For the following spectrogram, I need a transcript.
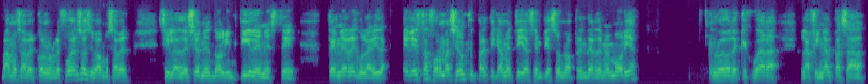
Vamos a ver con los refuerzos y vamos a ver si las lesiones no le impiden este, tener regularidad en esta formación que prácticamente ya se empieza uno a aprender de memoria, luego de que jugara la final pasada.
